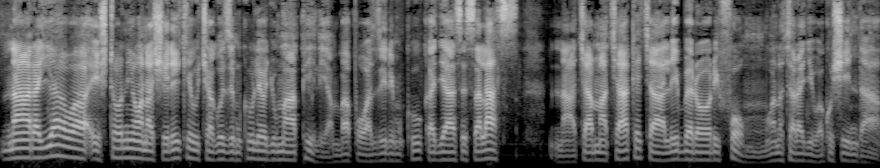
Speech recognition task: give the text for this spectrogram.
Na raia wa Estonia wanashiriki uchaguzi mkuu leo Jumapili, ambapo waziri mkuu Kajase Salas na chama chake cha Liberal Reform wanatarajiwa kushinda.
